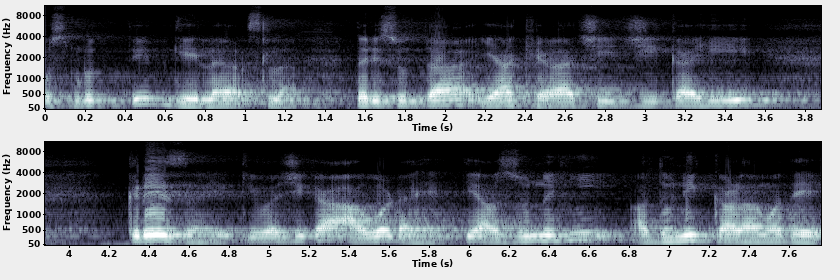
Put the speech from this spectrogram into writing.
उस्मृतीत गेला असला तरीसुद्धा या खेळाची जी काही क्रेज आहे किंवा जी काय आवड आहे ती अजूनही आधुनिक काळामध्ये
